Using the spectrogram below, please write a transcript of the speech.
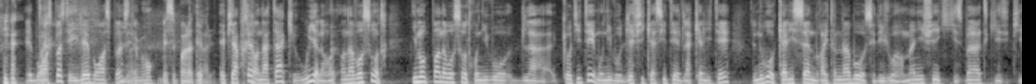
est, bon à ce poste, et il est bon à ce poste. Bon. Mais c'est pas latéral. Et, puis après, en attaque, oui, alors en avant-centre. Il manque pas en avant-centre au niveau de la quantité, mais au niveau de l'efficacité et de la qualité. De nouveau, Calissen, Brighton Labo, c'est des joueurs magnifiques qui se battent, qui, qui,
